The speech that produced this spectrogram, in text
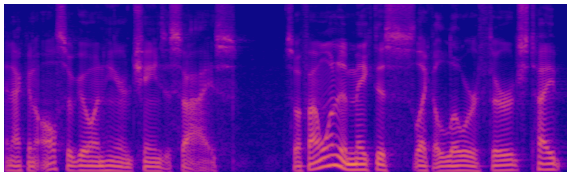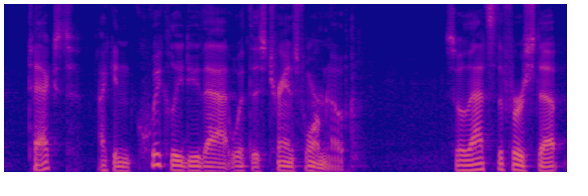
And I can also go in here and change the size. So if I wanted to make this like a lower thirds type text, I can quickly do that with this transform node. So that's the first step.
